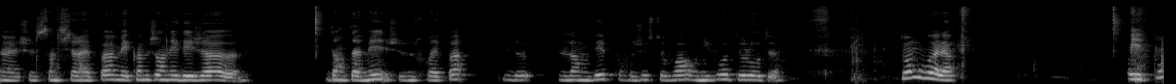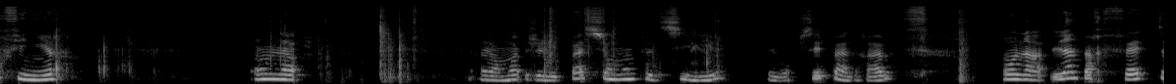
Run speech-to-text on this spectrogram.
euh, je ne sentirai pas, mais comme j'en ai déjà euh, d'entamé, je ne ferai pas l'enlever pour juste voir au niveau de l'odeur. Donc voilà. Et pour finir, on a... Alors moi, je l'ai pas sur mon petit livre, mais bon, c'est pas grave. On a l'imparfaite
